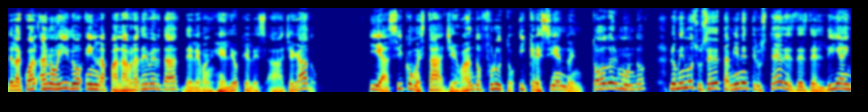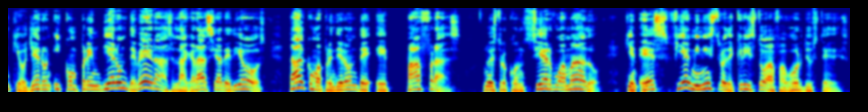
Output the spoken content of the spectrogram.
de la cual han oído en la palabra de verdad del Evangelio que les ha llegado. Y así como está llevando fruto y creciendo en todo el mundo, lo mismo sucede también entre ustedes desde el día en que oyeron y comprendieron de veras la gracia de Dios, tal como aprendieron de Epafras, nuestro consiervo amado, quien es fiel ministro de Cristo a favor de ustedes.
